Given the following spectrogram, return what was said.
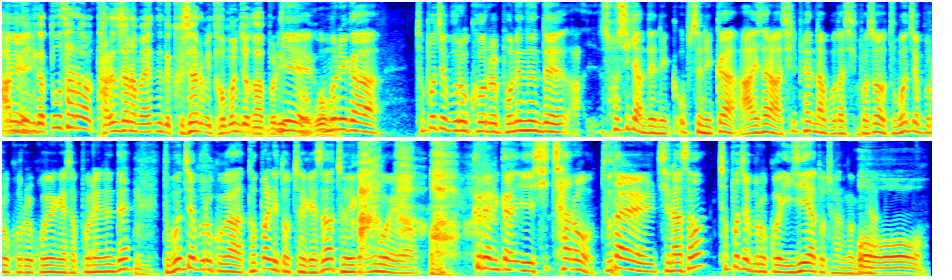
안 예. 되니까 또 사람 다른 사람을 했는데 그 사람이 더 먼저 가버린 예, 거고. 어머니가 첫 번째 브로커를 보냈는데 소식이 안 되니까 없으니까 아 이 사람 실패했나 보다 싶어서 두 번째 브로커를 고용해서 보냈는데 음. 두 번째 브로커가 더 빨리 도착해서 저희가 온 거예요. 아. 그러니까 이 시차로 두 달 지나서 첫 번째 브로커가 이제야 도착한 겁니다. 오. 어.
